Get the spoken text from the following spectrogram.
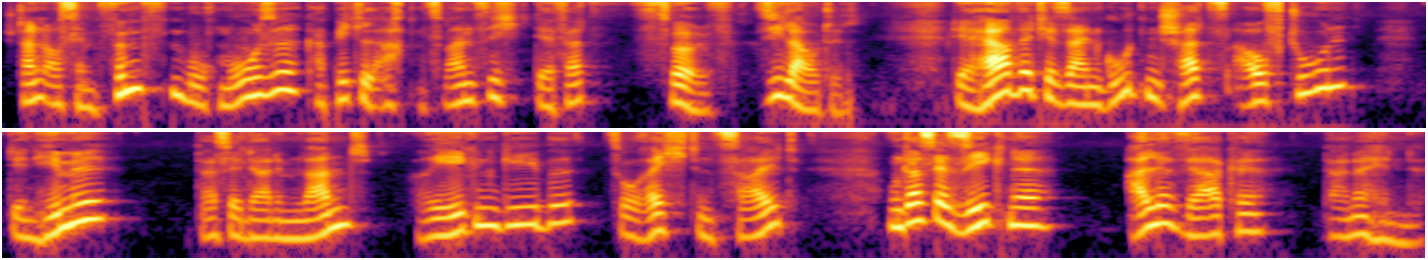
stammt aus dem fünften Buch Mose, Kapitel 28, der Vers 12. Sie lautet, der Herr wird dir seinen guten Schatz auftun, den Himmel, dass er deinem Land Regen gebe zur rechten Zeit und dass er segne alle Werke deiner Hände.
